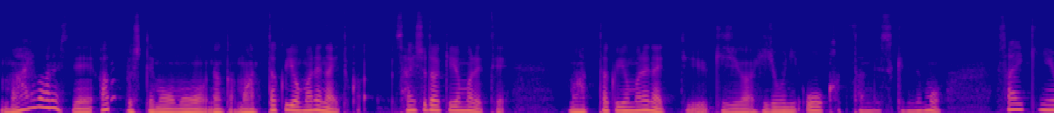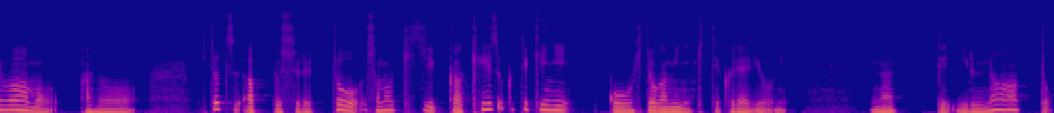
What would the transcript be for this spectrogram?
前はですね、アップしてももうなんか全く読まれないとか、最初だけ読まれて全く読まれないっていう記事が非常に多かったんですけれども、最近はもう、あの、一つアップすると、その記事が継続的にこう人が見に来てくれるようになっているなと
